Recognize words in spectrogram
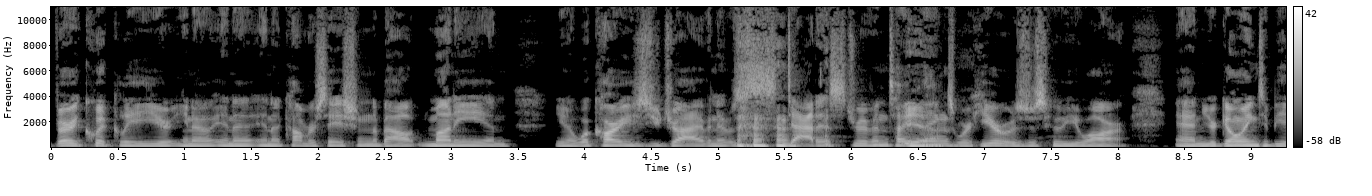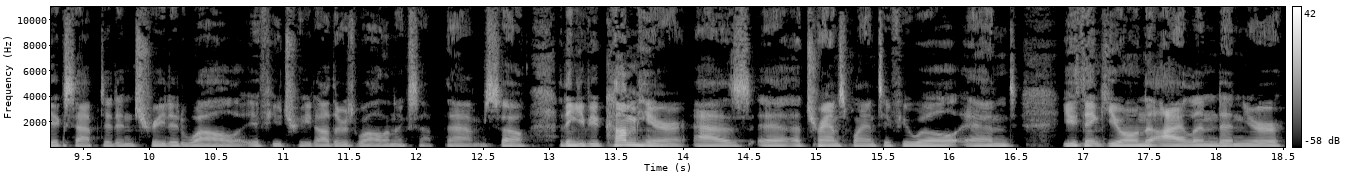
very quickly you're you know in a in a conversation about money and you know what cars you drive, and it was status driven type yeah. things. Where here it was just who you are, and you're going to be accepted and treated well if you treat others well and accept them. So I think if you come here as a, a transplant, if you will, and you think you own the island and you're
